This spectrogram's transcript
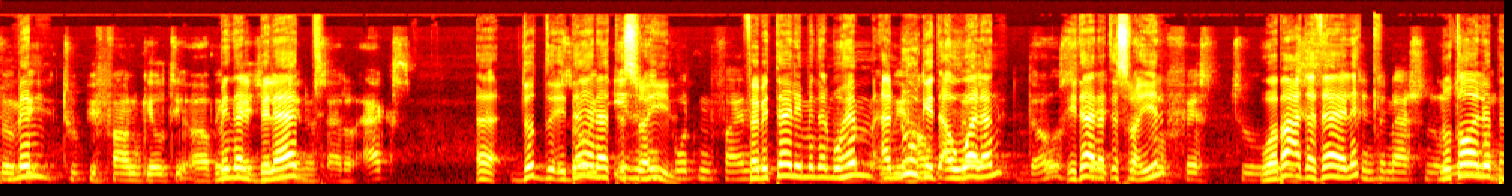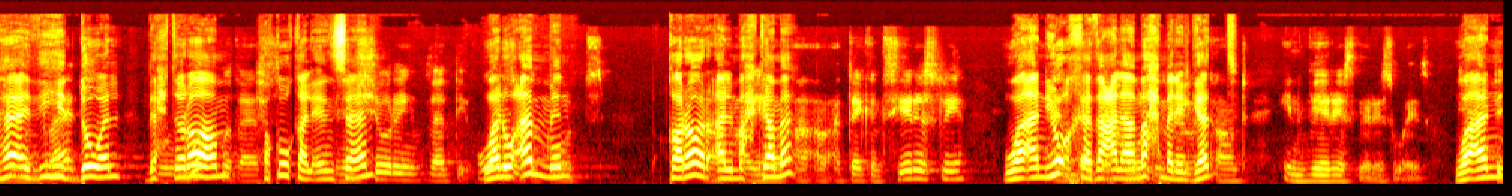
من من البلاد ضد إدانة إسرائيل. فبالتالي من المهم أن نوجد أولا إدانة إسرائيل وبعد ذلك نطالب هذه الدول باحترام حقوق الإنسان ونؤمن قرار المحكمة وأن يؤخذ على محمل الجد. وأن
